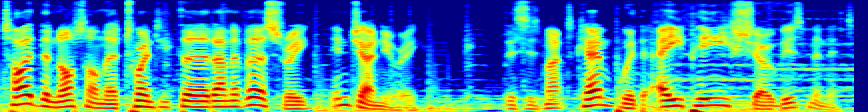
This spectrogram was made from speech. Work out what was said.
tied the knot on their 23rd anniversary in January. This is Matt Kemp with AP Showbiz Minute.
